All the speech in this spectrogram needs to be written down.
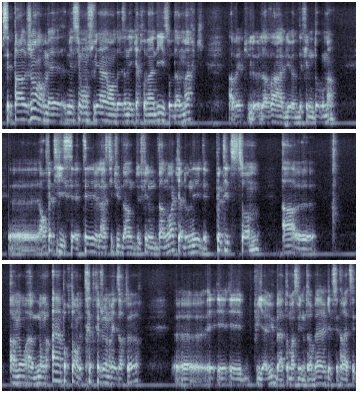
C'est pas un genre, mais, si on se souvient en des années 90 au Danemark, avec la vague des films Dogma, euh, en fait, c'était l'Institut du film danois qui a donné des petites sommes à un, nombre important de très très jeunes réalisateurs et, puis il y a eu bah, Thomas Winterberg, etc., etc.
